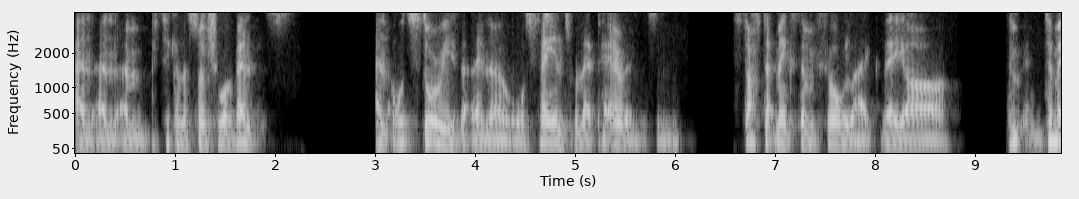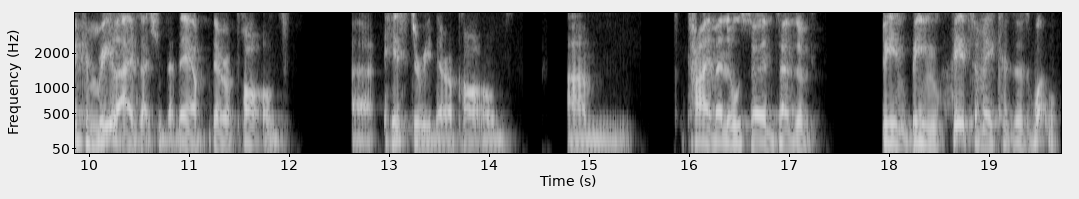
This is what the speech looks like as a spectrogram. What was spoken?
and and, and particular social events and old stories that they know or sayings from their parents and stuff that makes them feel like they are to make them realize actually that they are they're a part of uh, history. They're a part of um, time, and also in terms of being being theatre makers as well.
